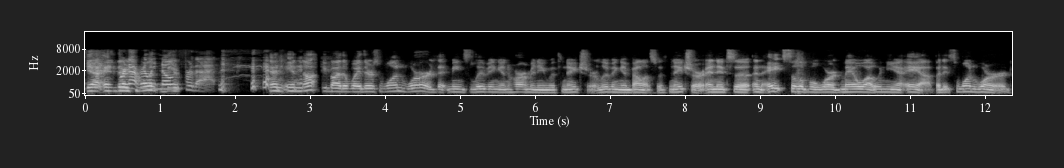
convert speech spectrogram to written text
yeah, and we're not really known for that. and in Na'vi, by the way, there's one word that means living in harmony with nature, living in balance with nature, and it's a, an eight-syllable word, meowa unia ea, but it's one word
